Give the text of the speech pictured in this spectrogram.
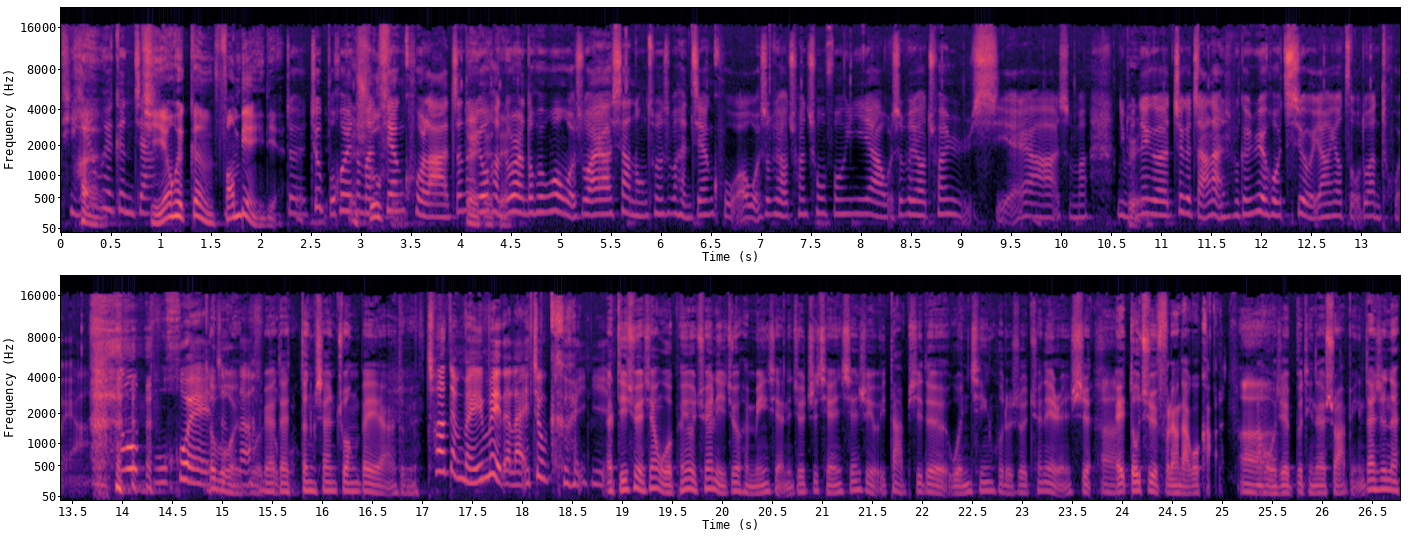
体验会更加体验会更方便一点。对，就不会那么艰苦啦。真的有很多人都会问我说：“哎呀，下农村是不是很艰苦啊？我是不是要穿冲锋衣啊？我是不是要穿雨鞋呀、什么？你们那个这个展览是不是跟月后七友一样要走断腿啊？” 都不会，都不会真的不不要带登山装备啊，对不对？穿的美美的来就可以哎，。的确，像我朋友圈里就很明显的，就之前先是有一大批的文青或者说圈内人士，嗯哎，都去浮梁打过卡了，嗯，然后我就不停的刷屏。但是呢，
